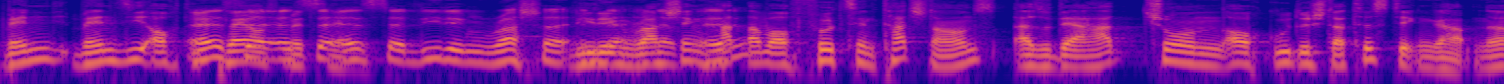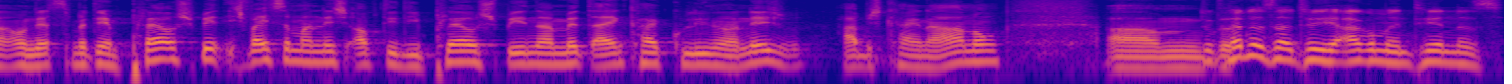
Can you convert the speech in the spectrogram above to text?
Wenn, wenn sie auch die er Playoffs der, mitnehmen. Er ist der Leading Rusher. Leading Rushing, NFL. hat aber auch 14 Touchdowns. Also der hat schon auch gute Statistiken gehabt. Ne? Und jetzt mit dem Playoffs spielen, ich weiß immer nicht, ob die die Playoffs spielen da mit einkalkulieren oder nicht. Habe ich keine Ahnung. Ähm, du könntest natürlich argumentieren, dass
